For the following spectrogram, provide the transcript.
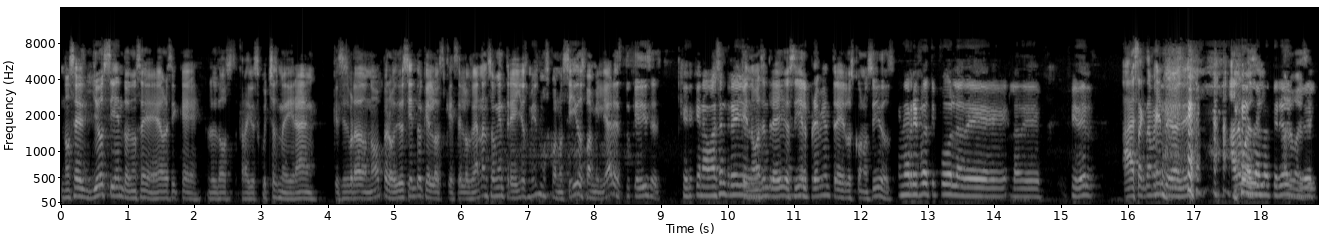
no sé, yo siento, no sé, ahora sí que los radioescuchas me dirán que si es verdad o no, pero yo siento que los que se los ganan son entre ellos mismos, conocidos, familiares. ¿Tú qué dices? que, que nada más entre ellos. Que nomás ¿no? entre ellos, sí, el premio entre los conocidos. Una rifa tipo la de la de Fidel. Ah, exactamente, algo así. lotería algo así.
